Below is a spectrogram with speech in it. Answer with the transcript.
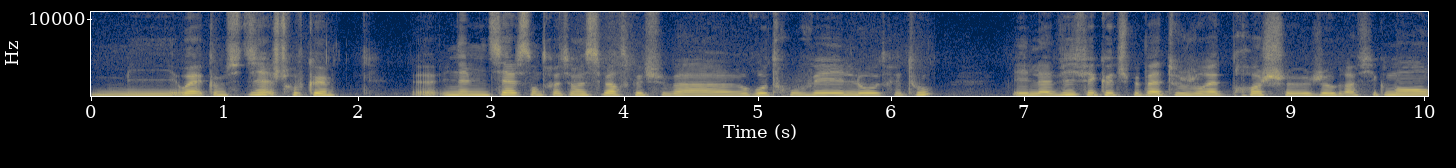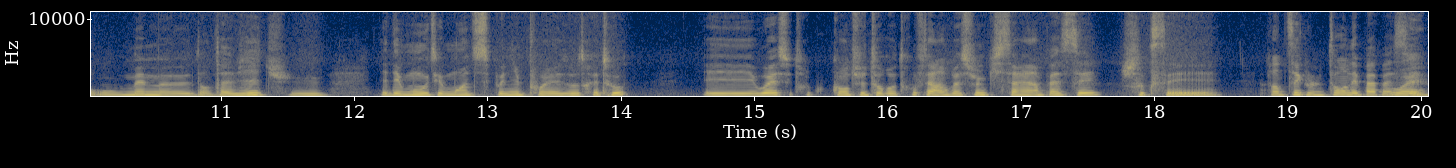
Mais ouais, comme tu dis, je trouve que une amitié, elle s'entretient aussi parce que tu vas retrouver l'autre et tout. Et la vie fait que tu peux pas toujours être proche euh, géographiquement ou même euh, dans ta vie. Tu... Il y a des moments où tu es moins disponible pour les autres et tout. Et ouais, ce truc où quand tu te retrouves, tu as l'impression qu'il s'est rien passé. Je trouve que c'est. Enfin, tu sais que le temps n'est pas passé. Ouais.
